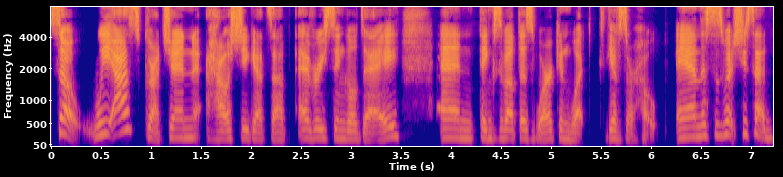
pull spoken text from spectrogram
So we asked Gretchen how she gets up every single day and thinks about this work and what gives her hope. And this is what she said.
